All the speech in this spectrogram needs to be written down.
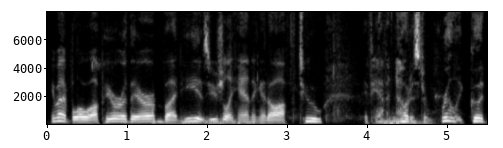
He might blow up here or there, but he is usually handing it off to. If you haven't noticed, a really good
